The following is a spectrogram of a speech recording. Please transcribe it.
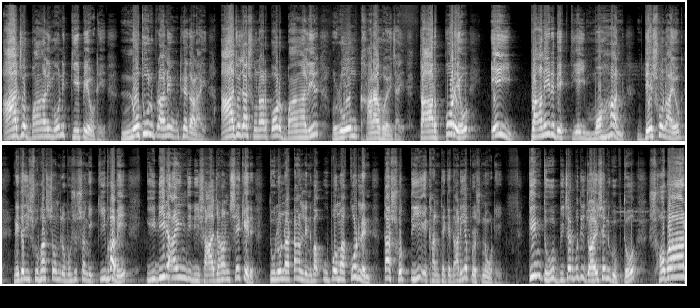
আজও বাঙালি মন কেঁপে ওঠে। নতুন প্রাণে উঠে দাঁড়ায়। আজও যা শোনার পর বাঙালির রোম খাড়া হয়ে যায়। তারপরেও এই প্রাণের ব্যক্তি, এই মহান দেশনায়ক নেতাজি সুভাষচন্দ্র বসুর সঙ্গে কীভাবে ইডির আইনজীবী শাহজাহান শেখের তুলনা টানলেন বা উপমা করলেন, তা সত্যিই এখান থেকে দাঁড়িয়ে প্রশ্ন ওঠে। কিন্তু বিচারপতি জয়সেন গুপ্ত সবার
